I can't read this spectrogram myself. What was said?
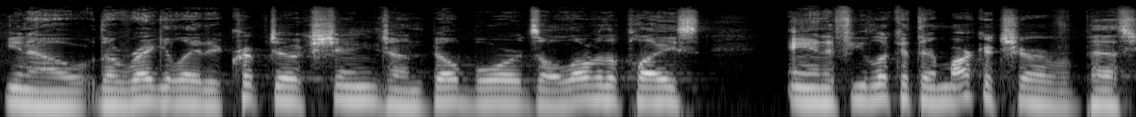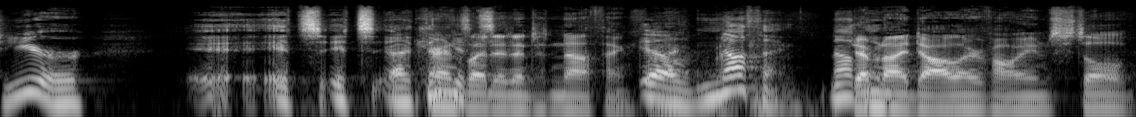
you know, the regulated crypto exchange on billboards all over the place. And if you look at their market share over the past year, it's it's I think Translated it's, into nothing. yeah Like, nothing nothing. Gemini dollar volume still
